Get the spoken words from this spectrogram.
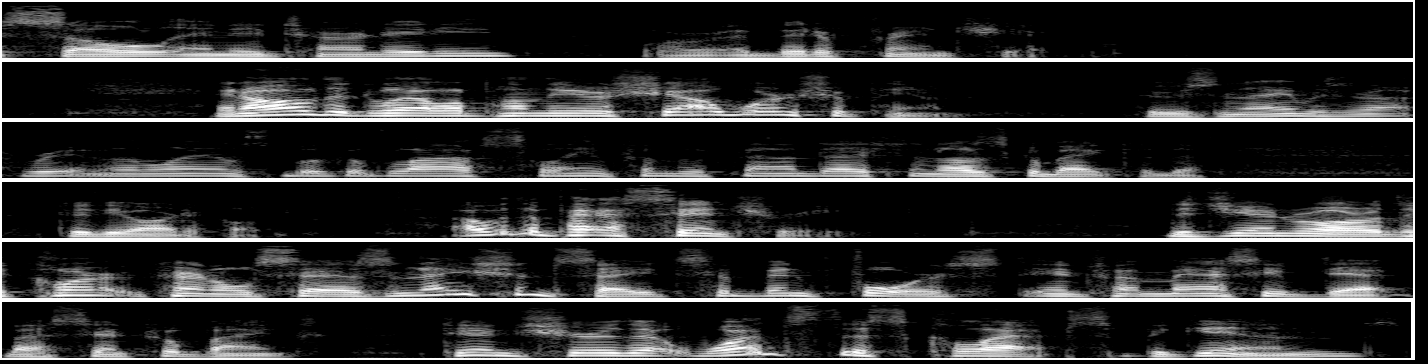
soul in eternity or a bit of friendship? And all that dwell upon the earth shall worship him, whose name is not written in the Lamb's book of life, slain from the foundation. Now let's go back to the to the article. Over the past century, the general or the colonel says nation states have been forced into a massive debt by central banks to ensure that once this collapse begins,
